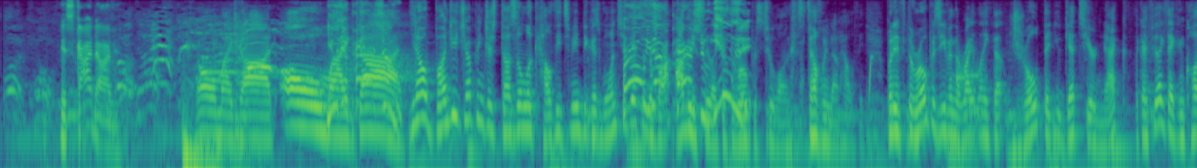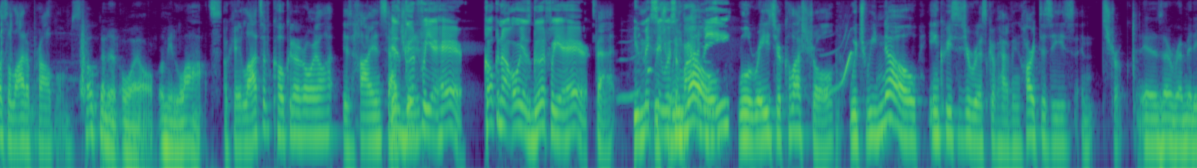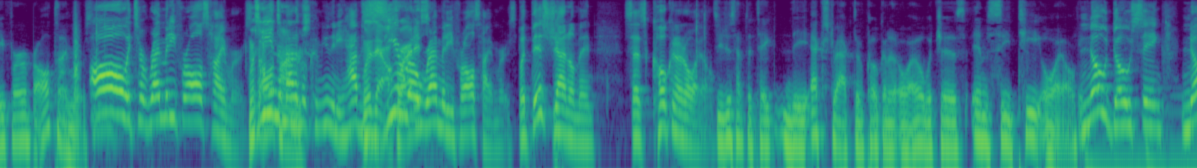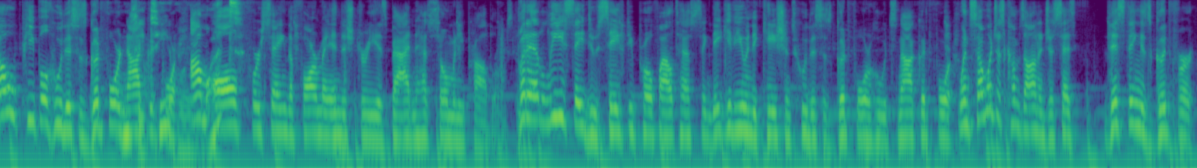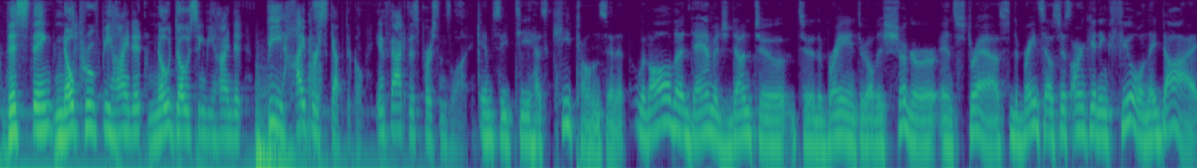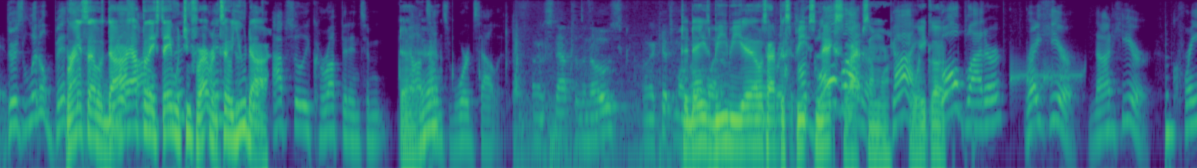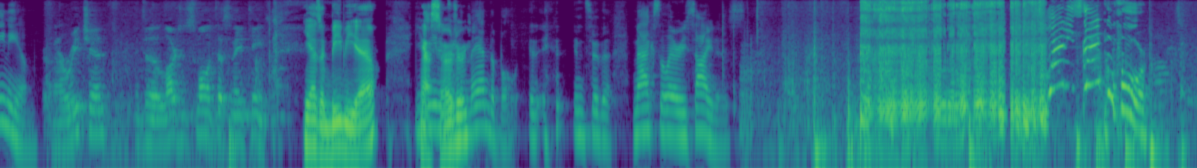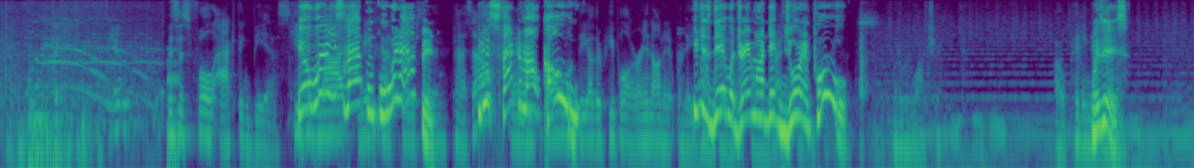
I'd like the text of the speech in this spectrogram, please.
It's skydiving. Oh my god. Oh my your god. You know, bungee jumping just doesn't look healthy to me because once you Bro, get to the bottom, obviously, like if the rope it. is too long, it's definitely not healthy. But if the rope is even the right length, that jolt that you get to your neck, like I feel like that can cause a lot of problems. Coconut oil. I mean, lots. Okay, lots of coconut oil is high in saturated. It's good for your hair. Coconut oil is good for your hair. fat. You mix it with some vitamin know E. Will raise your cholesterol, which we know increases your risk of having heart disease and stroke. Is a remedy for Alzheimer's. Oh, it's a remedy for Alzheimer's. What's we in the medical community have What is that, zero arthritis? remedy for Alzheimer's. But this gentleman says coconut oil. So you just have to take the extract of coconut oil, which is MCT oil. No dosing, no people who this is good for, not good for. I'm all for saying the pharma industry is bad and has so many problems. But at least they do safety profile testing. They give you indications who this is good for, who it's not good for. When someone just comes on and just says, this thing is good for this thing, no proof behind it, no dosing behind it, be hyper skeptical. In fact, this person's lying. MCT has ketones in it. With all the damage done to, to the brain through all this sugar and stress, the brain cells just aren't getting fuel and they die. There's little bits. Brain of cells die after they stay with you forever until you die. Absolutely corrupted into The heck? nonsense word salad. I'm gonna snap to the nose. I'm gonna catch him on Today's. BBLs have to speak neck slap Gallbladder, someone. Guy, Wake up. Gallbladder, right here, not here. Cranium. I'm gonna reach in into the large and small intestine 18. He has a BBL. You Got surgery. into the mandible, in- into the maxillary sinus. What are you slapping for? This is full acting BS. He Yo, what are you slapping for? What happened? You just slapped him out cold. The other people are in on it when they. You just did what Draymond did to Jordan. Poole. What are we watching? Oh, pitting. What's his this?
